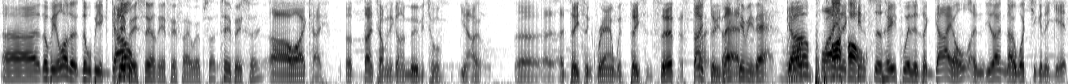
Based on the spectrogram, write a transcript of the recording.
Uh, there'll be a lot of there'll be a goal. TBC on the FFA website. TBC. Oh, okay. Uh, Don't tell me they're going to move it to a you know uh, a decent ground with decent surface. Don't, do that. Don't give me that. We Go and play at. Kingston Heath where there's a gale and you don't know what you're going to get.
